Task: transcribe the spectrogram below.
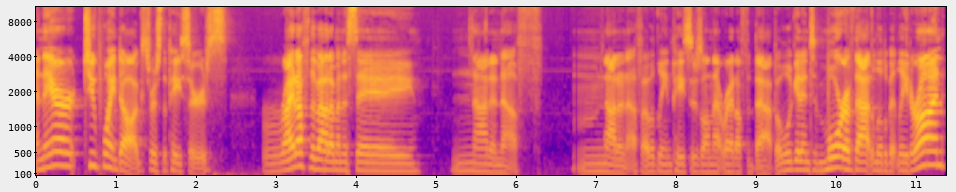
And they are two point dogs versus the Pacers. Right off the bat, I'm going to say not enough. Not enough. I would lean Pacers on that right off the bat, but we'll get into more of that a little bit later on.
